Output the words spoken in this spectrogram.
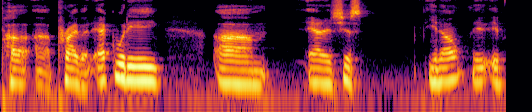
pu- uh, private equity. Um, and it's just, you know, if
